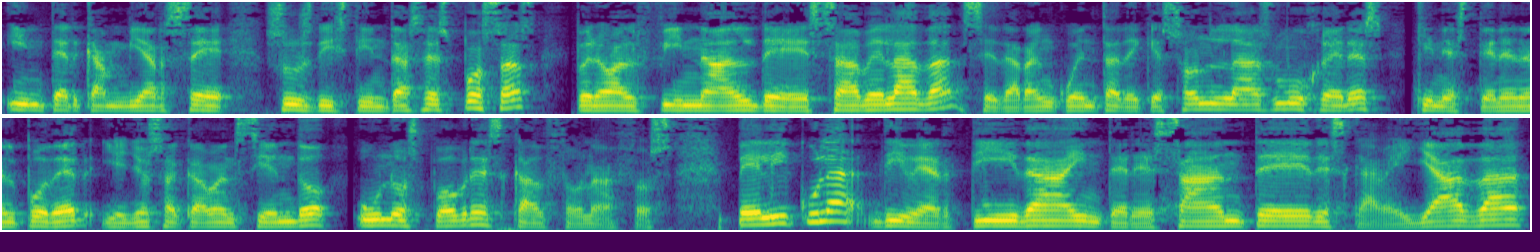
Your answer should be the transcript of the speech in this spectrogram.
intercambiarse sus distintas esposas, pero al final de esa velada se darán cuenta de que son las mujeres quienes tienen el poder y ellos acaban siendo unos pobres calzonazos. Película divertida, interesante, descabellada,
